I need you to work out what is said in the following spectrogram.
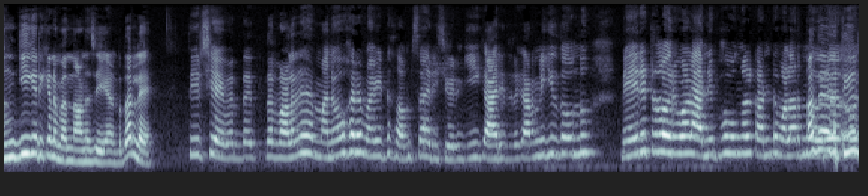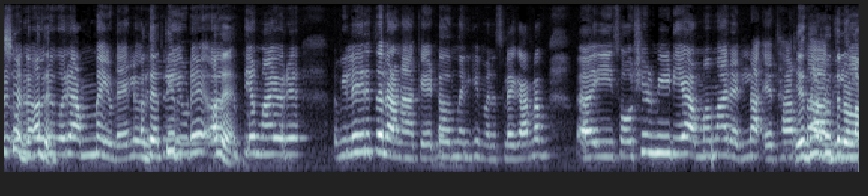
അംഗീകരിക്കണം എന്നാണ് ചെയ്യേണ്ടത് അല്ലേ? തീർച്ചയായും. വളരെ മനോഹരമായിട്ട് സംസാരിച്ചു എനിക്ക് ഈ കാര്യത്തിൽ. കാരണം എനിക്ക് തോന്നുന്നു നേരിട്ടുള്ള ഒരുപാട് അനുഭവങ്ങൾ കണ്ടു വളർന്ന ഒരു- അമ്മയുടെ അല്ലെ ഒരു സ്ത്രീയുടെ കൃത്യമായ ഒരു വിലയിരുത്തലാണ് ആ കേട്ടതെന്ന് എനിക്ക് മനസ്സിലായി. കാരണം ഈ സോഷ്യൽ മീഡിയ അമ്മമാരല്ല യഥാർത്ഥത്തിലുള്ള.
